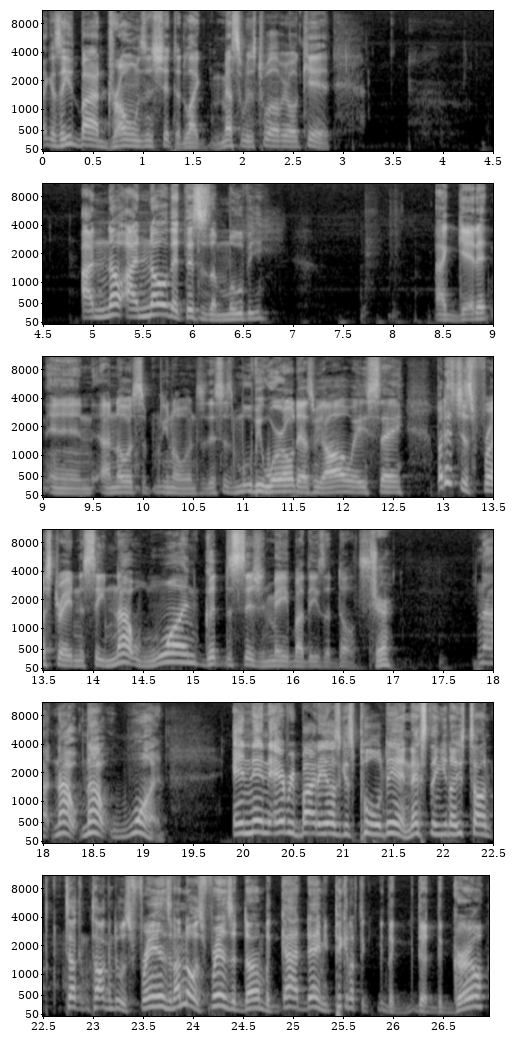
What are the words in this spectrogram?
like I said, he's buying drones and shit to like mess with his 12 year old kid. I know, I know that this is a movie. I get it, and I know it's you know this is movie world as we always say, but it's just frustrating to see not one good decision made by these adults. Sure. Not not not one. And then everybody else gets pulled in. Next thing you know, he's talking talking, talking to his friends, and I know his friends are dumb, but goddamn, you picking up the the, the, the girl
